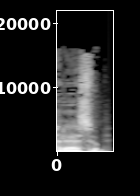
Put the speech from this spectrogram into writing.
interesu.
